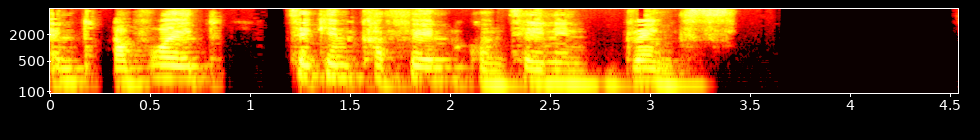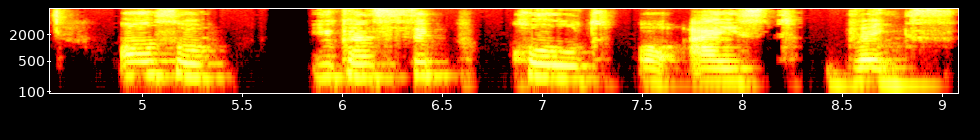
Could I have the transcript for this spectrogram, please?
and avoid taking caffeine containing drinks. Also, you can sip cold or iced drinks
